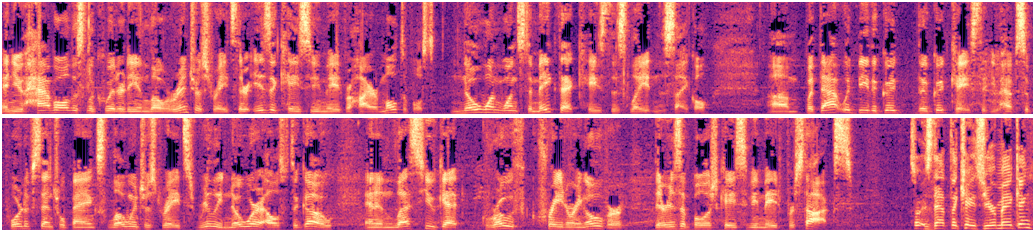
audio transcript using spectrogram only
and you have all this liquidity and lower interest rates, there is a case to be made for higher multiples. No one wants to make that case this late in the cycle. Um, but that would be the good, the good case that you have supportive central banks, low interest rates, really nowhere else to go. And unless you get growth cratering over, there is a bullish case to be made for stocks. So, is that the case you're making?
